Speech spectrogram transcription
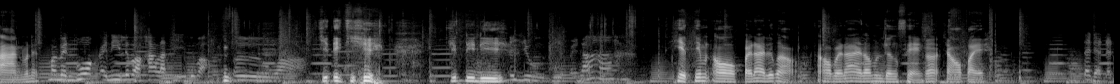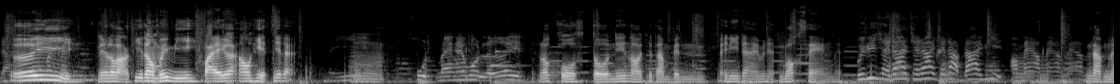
ตานวะเนี่ย มันเป็นพวกไอ้นี่หรือเปล่าข้างลัทธิหรือเปล่า เออว่ะคิดอีกที คิดดีจะอยู่ดีไหมนะๆ เห็ดนี่มันเอาไปได้หรือเปล่า ถ้าเอาไปได้แล้วมันเรืองแสงก็จะเอาไป แต่เดี๋ยวเดี๋ยวดี๋วเอ้ยมันในระหว่างที่เราไม่มีไฟก็เอาเห็ดนี่แหละเป็นนี่อืม ขุดแม่งให้หมดเลยแล้วโกสโตนนี่เราจะทำเป็นไอ้นี่ได้ไหมเนี่ยบล็อกแสงเนี่ยเฮ้ยพี่ใช้ได้ใช้ได้ใช้ดาบได้พี่ เอาไหมเอาไหมเอาไหมเอาไหมดาบไหน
